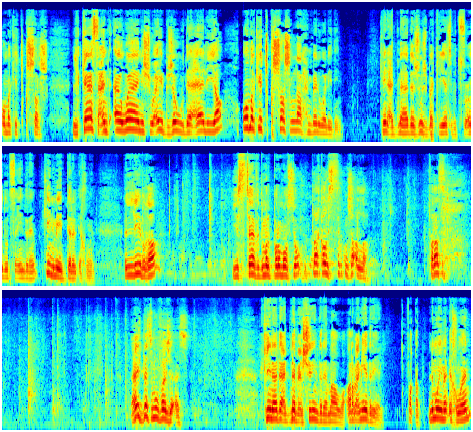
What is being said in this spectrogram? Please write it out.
وما كيتقشرش. الكاس عند أواني شعيب جودة عالية وما كيتقشرش الله يرحم بها الوالدين. كاين عندنا هذا جوج باكيات ب 99 درهم. كاين ما يدار الإخوان. اللي بغى يستافد من ال promotion نتلاقاو السبت إن شاء الله. فراسك عدة مفاجآت كاين هذا عندنا ب 20 درهم هو. 400 ريال فقط. المهم الاخوان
